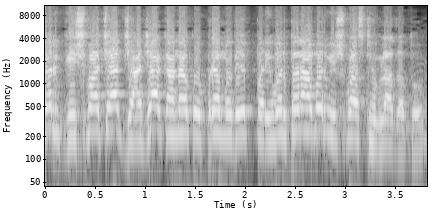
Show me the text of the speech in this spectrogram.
तर विश्वाच्या ज्या ज्या कानाकोपऱ्यामध्ये परिवर्तनावर विश्वास ठेवला जातो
